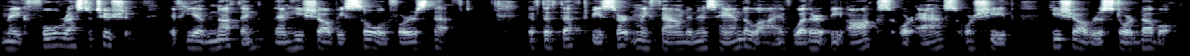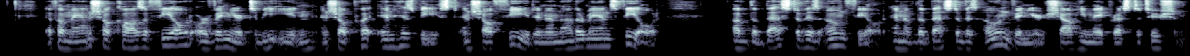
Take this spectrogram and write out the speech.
make full restitution. If he have nothing, then he shall be sold for his theft. If the theft be certainly found in his hand alive, whether it be ox, or ass, or sheep, he shall restore double. If a man shall cause a field or vineyard to be eaten, and shall put in his beast, and shall feed in another man's field, of the best of his own field, and of the best of his own vineyard shall he make restitution.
